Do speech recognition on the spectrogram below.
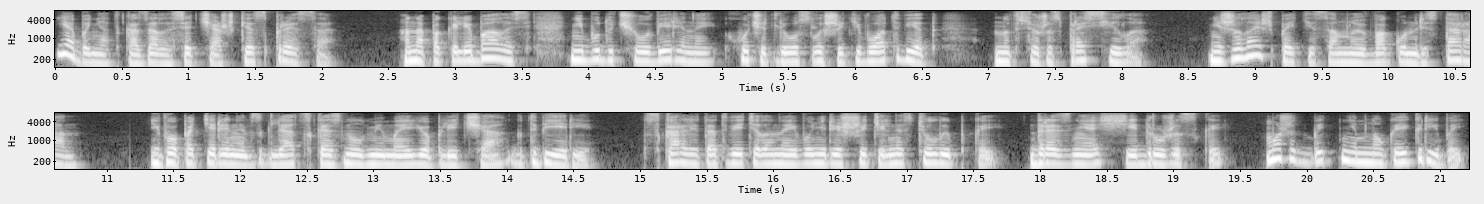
Я бы не отказалась от чашки эспрессо. Она поколебалась, не будучи уверенной, хочет ли услышать его ответ, но все же спросила. «Не желаешь пойти со мной в вагон-ресторан?» Его потерянный взгляд скользнул мимо ее плеча к двери – Скарлетт ответила на его нерешительность улыбкой, дразнящей и дружеской, может быть, немного игривой.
